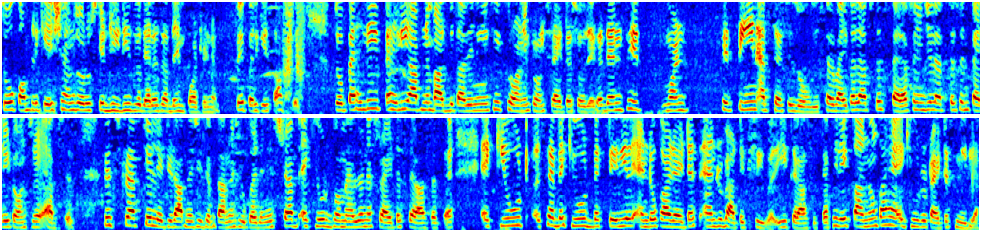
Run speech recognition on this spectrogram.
तो कॉम्प्लिकेशन और उसके डी वगैरह ज़्यादा इंपॉर्टेंट है पेपर के हिसाब से। तो पहली पहली आपने बात बता देनी है कि क्रॉनिक टॉन्सिलाइटिस हो जाएगा। दैन फिर वन फिर तीन एब्सेसेस होंगी cervical abscess parapharyngeal abscess and peritonsillar abscess फिर स्ट्रेप के रिलेटेड आपने चीज़ें बताना शुरू कर देंगे। स्ट्रेप एक्यूट गोमेलोनेफ्राइटिस करा सकता है। Acute sub acute bacterial endocarditis and rheumatic fever ये करा सकता है। फिर एक कानों का है एक्यूटोटाइटिस मीडिया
